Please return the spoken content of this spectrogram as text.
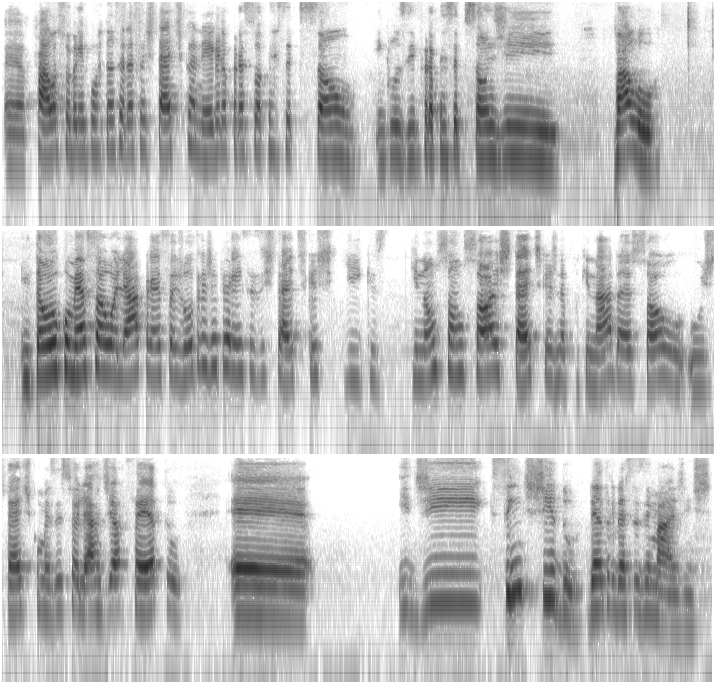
é, fala sobre a importância dessa estética negra para sua percepção, inclusive para a percepção de valor. Então eu começo a olhar para essas outras referências estéticas que, que, que, não são só estéticas, né? porque nada é só o, o estético, mas esse olhar de afeto é, e de sentido dentro dessas imagens.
